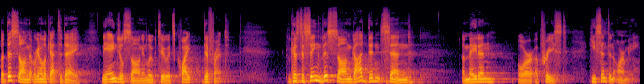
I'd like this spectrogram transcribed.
But this song that we're going to look at today, the angel song in Luke 2, it's quite different. Because to sing this song, God didn't send a maiden or a priest, He sent an army.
